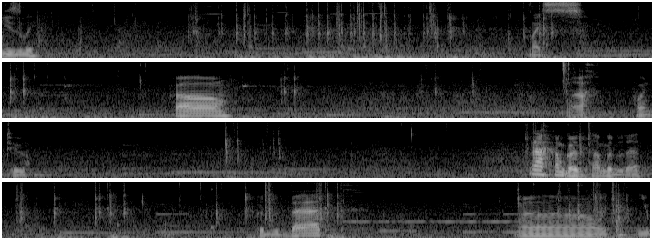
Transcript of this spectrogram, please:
Easily. Nice. Um. Ah, point two. Nah, I'm good. I'm good with that. Good with that. Uh, wait, you.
